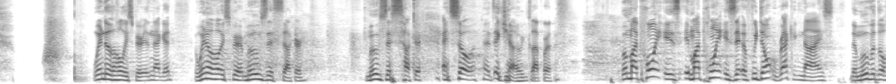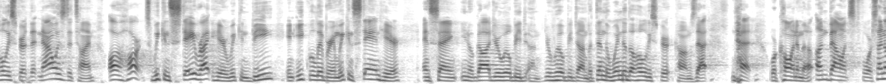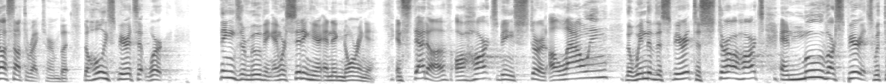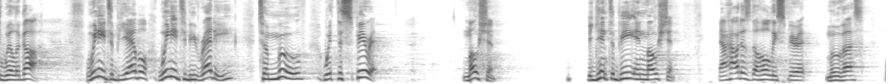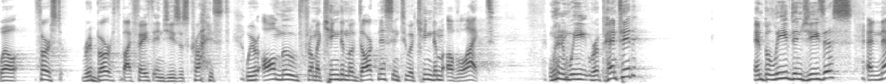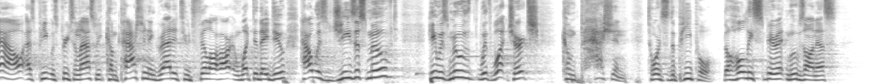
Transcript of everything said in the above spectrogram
wind of the Holy Spirit, isn't that good? The wind of the Holy Spirit moves this sucker, moves this sucker. And so, yeah, we clap for it. But my point is, my point is that if we don't recognize the move of the Holy Spirit, that now is the time, our hearts, we can stay right here, we can be in equilibrium, we can stand here and saying, you know, God, your will be done, your will be done. But then the wind of the Holy Spirit comes, that, that we're calling him an unbalanced force. I know that's not the right term, but the Holy Spirit's at work. Things are moving, and we're sitting here and ignoring it. Instead of our hearts being stirred, allowing the wind of the Spirit to stir our hearts and move our spirits with the will of God. We need to be able, we need to be ready to move with the Spirit. Motion. Begin to be in motion. Now, how does the Holy Spirit move us? Well, first, rebirth by faith in Jesus Christ. We were all moved from a kingdom of darkness into a kingdom of light. When we repented and believed in Jesus, and now, as Pete was preaching last week, compassion and gratitude fill our heart. And what did they do? How was Jesus moved? He was moved with what, church? compassion towards the people. The Holy Spirit moves on us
